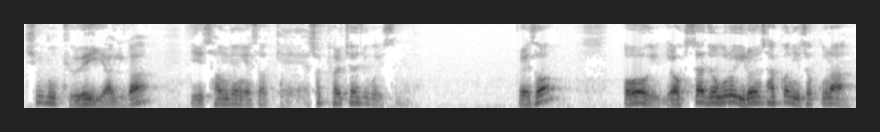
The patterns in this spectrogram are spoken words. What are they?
신부 교회 이야기가 이 성경에서 계속 펼쳐지고 있습니다. 그래서 어, 역사적으로 이런 사건이 있었구나.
